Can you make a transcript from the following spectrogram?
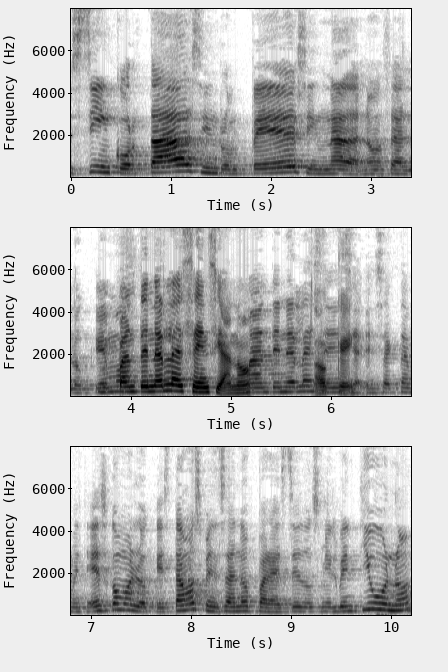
sin cortar, sin romper, sin nada, ¿no? O sea, lo que hemos... Mantener la esencia, ¿no? Mantener la esencia, exactamente. Es como lo que estamos pensando para este 2021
